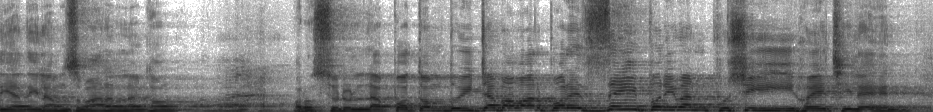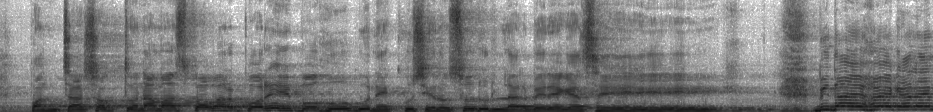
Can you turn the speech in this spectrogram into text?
দিয়ে দিলাম। সুবহানাল্লাহ রসুল্লাহ প্রথম দুইটা পাওয়ার পরে যেই পরিমাণ খুশি হয়েছিলেন, পঞ্চাশ শক্ত নামাজ পাওয়ার পরে বহু গুণে খুশি রসুল্লাহর বেড়ে গেছে। বিদায় হয়ে গেলেন।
